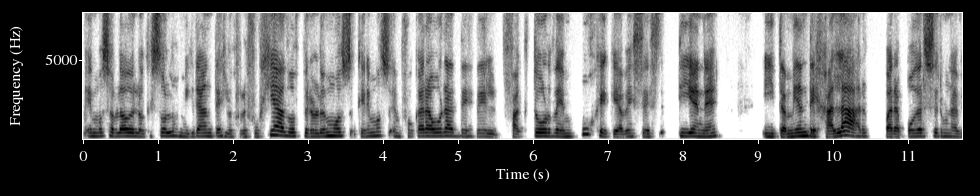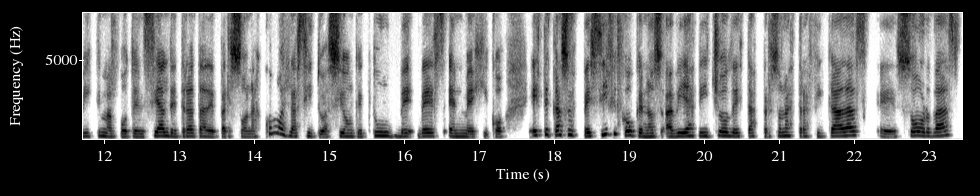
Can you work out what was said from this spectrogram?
Hemos hablado de lo que son los migrantes, los refugiados, pero lo hemos, queremos enfocar ahora desde el factor de empuje que a veces tiene y también de jalar para poder ser una víctima potencial de trata de personas. ¿Cómo es la situación que tú ves en México? Este caso específico que nos habías dicho de estas personas traficadas eh, sordas,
